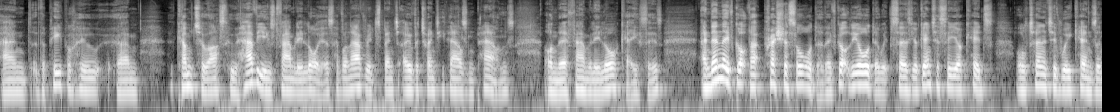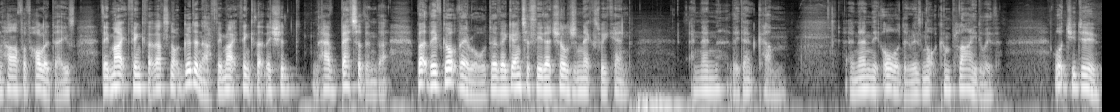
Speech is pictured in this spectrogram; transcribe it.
and the people who um, come to us who have used family lawyers have on average spent over £20,000 on their family law cases. And then they've got that precious order. They've got the order which says you're going to see your kids alternative weekends and half of holidays. They might think that that's not good enough. They might think that they should have better than that. But they've got their order. They're going to see their children next weekend. And then they don't come. And then the order is not complied with. What do you do?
